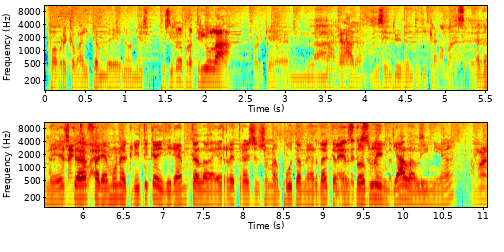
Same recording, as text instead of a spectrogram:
pobre cavall també no, no és possible, però trio l'A perquè m'agrada, m'hi sento identificat. Home, eh, més anant que cavall- farem una crítica i direm que la R3 és una puta merda, que La R3 és desdoblin ja la sí. línia. Home,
